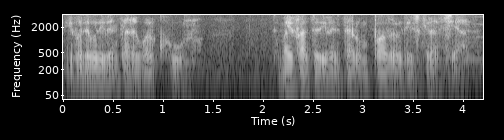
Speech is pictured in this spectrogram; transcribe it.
io potevo diventare qualcuno. Tu mi hai fatto diventare un povero disgraziato.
